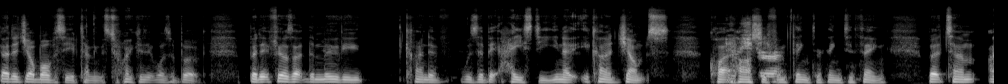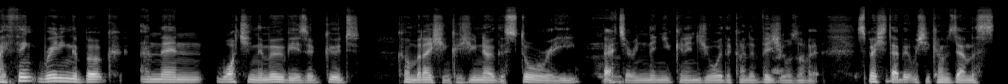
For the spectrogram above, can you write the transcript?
better job, obviously, of telling the story because it was a book. But it feels like the movie kind of was a bit hasty. You know, it kind of jumps quite Yeah, harshly sure. from thing to thing to thing. But um, I think reading the book and then watching the movie is a good combination because you know the story Mhm. better and then you can enjoy the kind of visuals of it, especially that bit when she comes down the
